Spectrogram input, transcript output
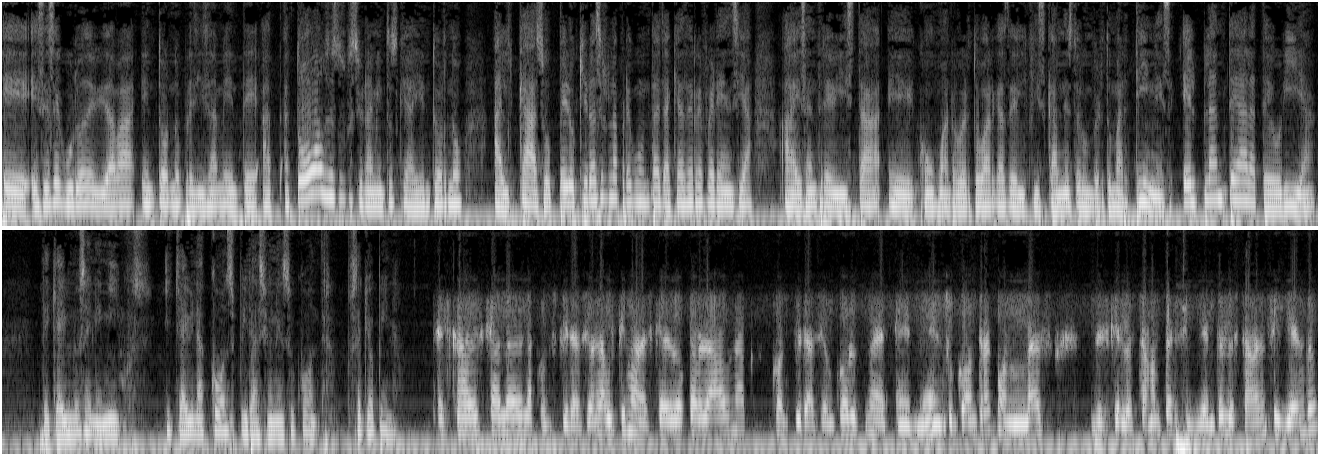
eh, ese seguro de vida va en torno precisamente a, a todos esos cuestionamientos que hay en torno al caso. Pero quiero hacer la pregunta, ya que hace referencia a esa entrevista eh, con Juan Roberto Vargas del fiscal Néstor Humberto Martínez. Él plantea la teoría de que hay unos enemigos y que hay una conspiración en su contra. ¿Usted qué opina? Él cada vez que habla de la conspiración, la última vez que digo que hablaba de una conspiración con- eh, en, en su contra con unas de que lo estaban persiguiendo y lo estaban siguiendo,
